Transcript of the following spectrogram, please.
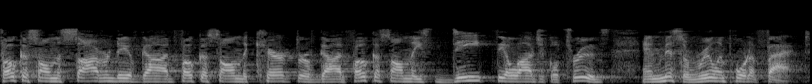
focus on the sovereignty of God, focus on the character of God, focus on these deep theological truths, and miss a real important fact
